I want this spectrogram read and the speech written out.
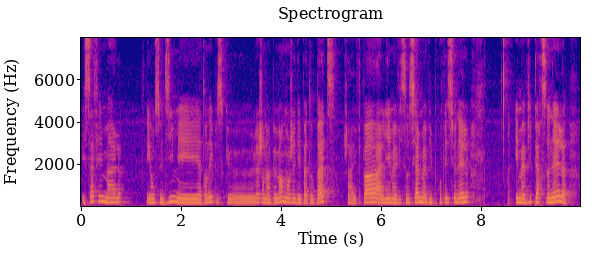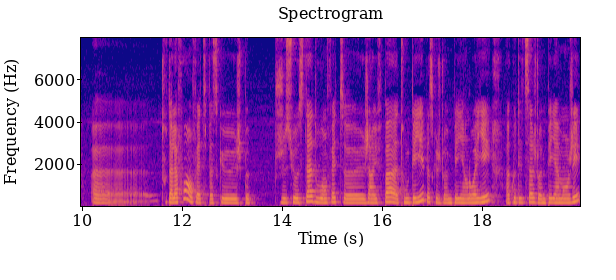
et ça fait mal. Et on se dit, mais attendez, parce que là j'en ai un peu marre de manger des pâtes aux pâtes, J'arrive pas à lier ma vie sociale, ma vie professionnelle et ma vie personnelle euh, tout à la fois en fait, parce que je je suis au stade où en fait euh, j'arrive pas à tout me payer parce que je dois me payer un loyer, à côté de ça je dois me payer à manger,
